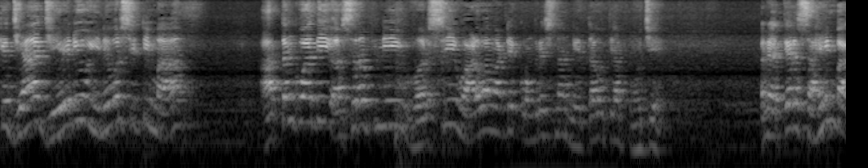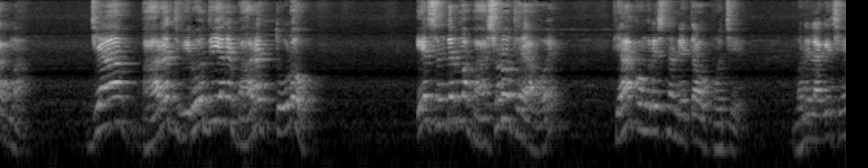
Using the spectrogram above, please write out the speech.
કે જ્યાં જેએનયુ યુનિવર્સિટીમાં આતંકવાદી અશરફની વરસી વાળવા માટે કોંગ્રેસના નેતાઓ ત્યાં પહોંચે અને અત્યારે શાહીનબાગમાં જ્યાં ભારત વિરોધી અને ભારત તોડો એ સંદર્ભમાં ભાષણો થયા હોય, ત્યાં કોંગ્રેસના નેતાઓ પહોંચે. મને લાગે છે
